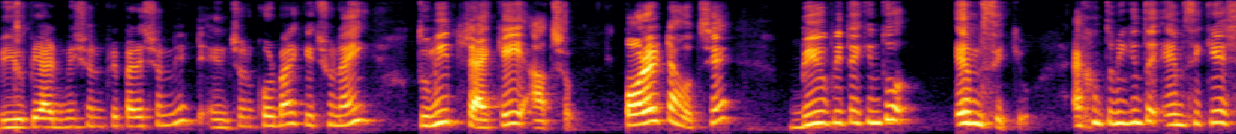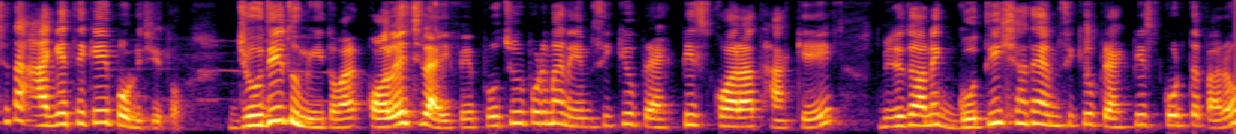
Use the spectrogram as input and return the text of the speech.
বিইউপি অ্যাডমিশন প্রিপারেশন নিয়ে টেনশন করবার কিছু নাই, তুমি ট্র্যাকেই আছো। পরেরটা হচ্ছে বিউপিতে কিন্তু এমসিকিউ এখন তুমি কিন্তু এমসিকিউ এর সাথে আগে থেকেই পরিচিত। যদি তুমি তোমার কলেজ লাইফে প্রচুর পরিমাণ এমসিকিউ প্র্যাকটিস করা থাকে, তুমি যদি অনেক গতির সাথে এমসিকিউ প্র্যাকটিস করতে পারো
